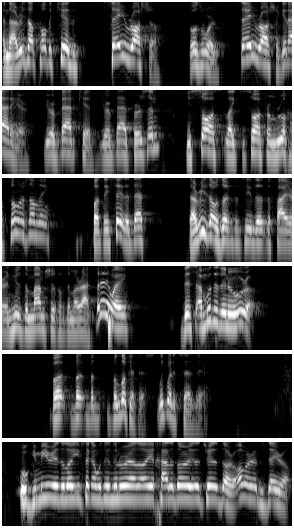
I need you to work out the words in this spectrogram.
and the Arizal told the kid, Say Russia. Those words. Say Russia. Get out of here. You're a bad kid. You're a bad person. You saw us like you saw it from Ruach Hatum or something. But they say that that's the Arizal was like to see the, the fire, and here's the mamshich of the Marak. But anyway, this Amuda de Nuura. But but but but look at this. Look what it says here. Ugmiri. Omer Reb Zera.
